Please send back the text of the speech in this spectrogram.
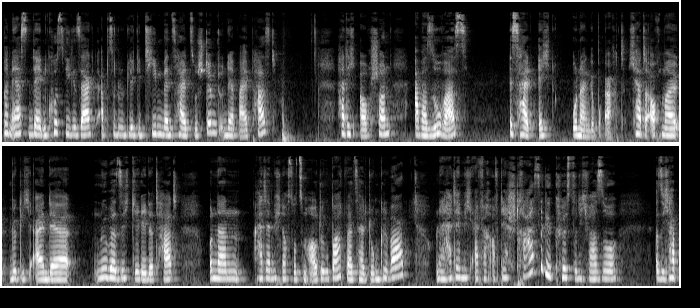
beim ersten Date ein Kuss, wie gesagt, absolut legitim, wenn es halt so stimmt und der Vibe passt hatte ich auch schon, aber sowas ist halt echt unangebracht. Ich hatte auch mal wirklich einen, der nur über sich geredet hat und dann hat er mich noch so zum Auto gebracht, weil es halt dunkel war und dann hat er mich einfach auf der Straße geküsst und ich war so, also ich habe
